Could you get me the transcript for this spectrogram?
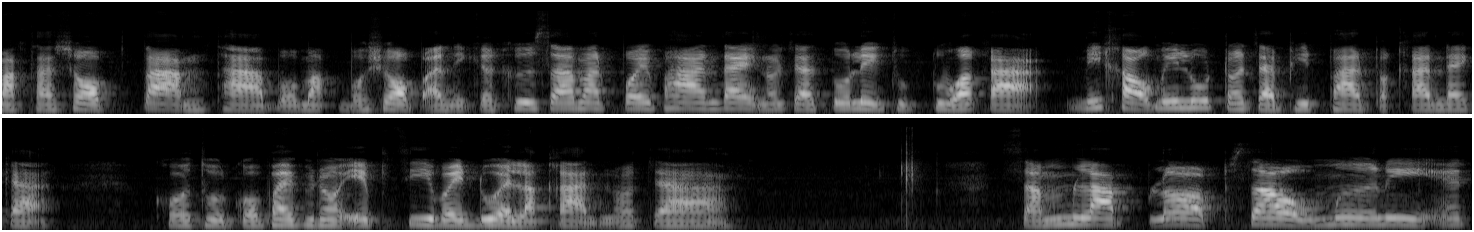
มักถ้าชอบตามถ้าบ่มักบ่ชอบอันนี้ก็คือสามารถปล่อยผ่านได้นอกจากตัวเลขถูกตัวกะมีเขาไม่รุดนอกจากผิดพลาดประการใดกะขอโทษขออภัยพี่น้องเอฟซีไว้ด้วยละกันเนาะจ้าสำหรับรอบเศร้ามือนี่แอด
